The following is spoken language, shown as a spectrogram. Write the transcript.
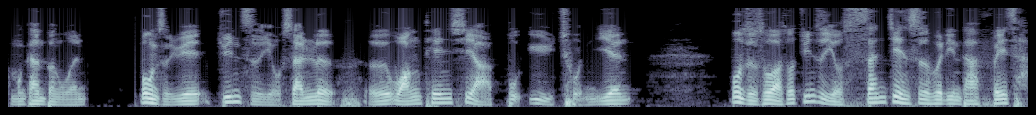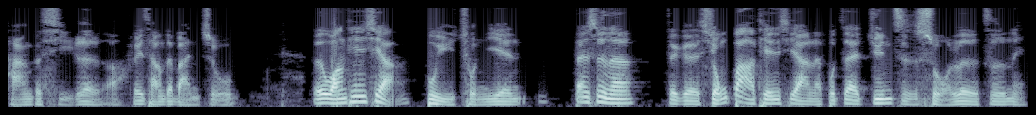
我们看本文，孟子曰：“君子有三乐，而王天下不欲存焉。”孟子说啊，说君子有三件事会令他非常的喜乐啊，非常的满足，而王天下不与存焉。但是呢，这个雄霸天下呢，不在君子所乐之内。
